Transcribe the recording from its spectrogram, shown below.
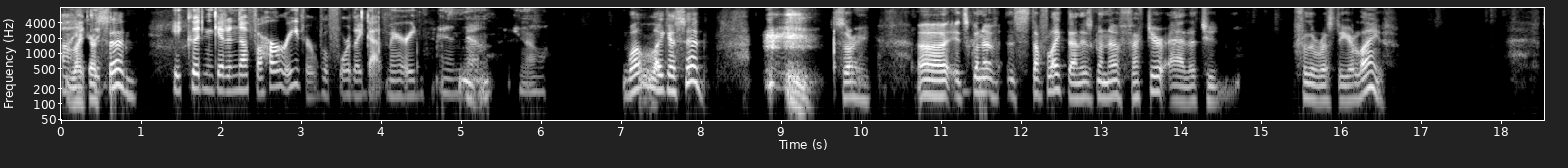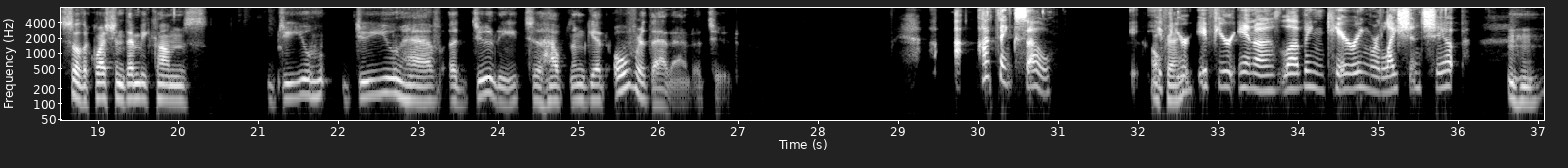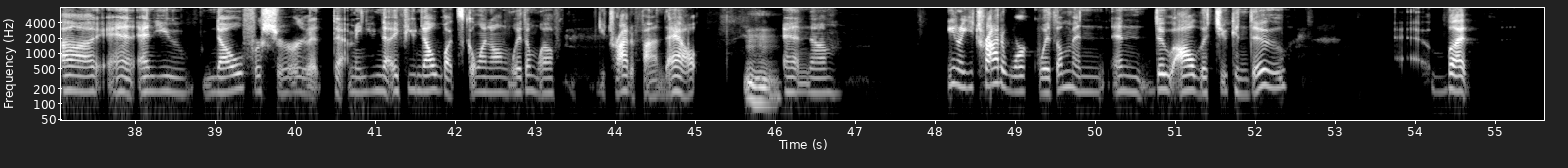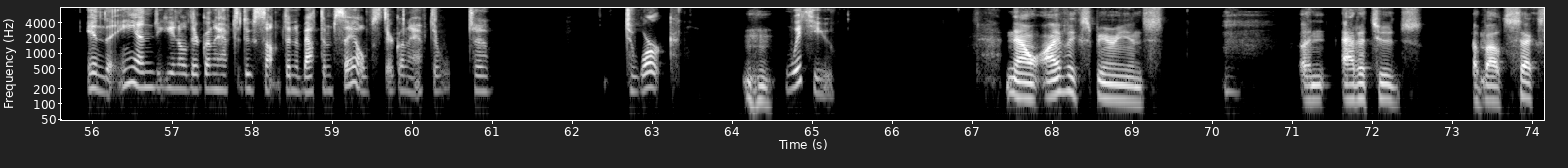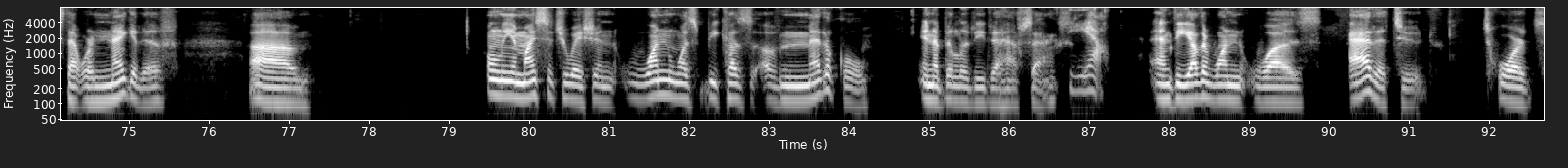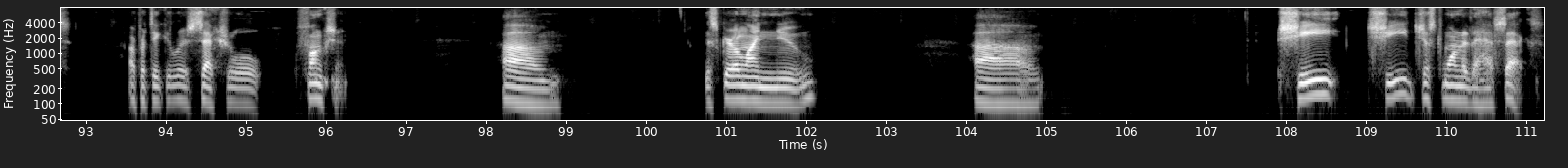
uh, like I said, he couldn't get enough of her either before they got married and Yeah. uh, you know Well, like I said, sorry, uh, it's gonna stuff like that is gonna affect your attitude for the rest of your life. So the question then becomes: Do you do you have a duty to help them get over that attitude? I, I think so if you're if you're in a loving, caring relationship, Mhm. uh, and and you know for sure that that I mean, you know if you know what's going on with them, well, you try to find out Mhm. and, um you know, you try to work with them and and do all that you can do. But in the end, you know, they're gonna have to do something about themselves. They're gonna have to to to work Mhm. with you. Now, I've experienced Mm. an attitudes about sex that were negative. Um only in my situation, one was because of medical inability to have sex, Yeah. and the other one was attitude towards a particular sexual function. Um, this girl I knew, uh, she she just wanted to have sex,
